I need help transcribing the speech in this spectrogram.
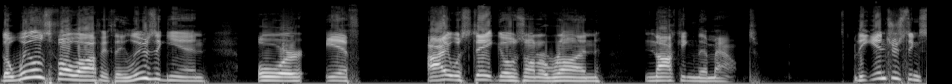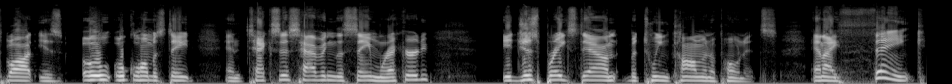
The wheels fall off if they lose again or if Iowa State goes on a run knocking them out. The interesting spot is o- Oklahoma State and Texas having the same record. It just breaks down between common opponents. And I think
